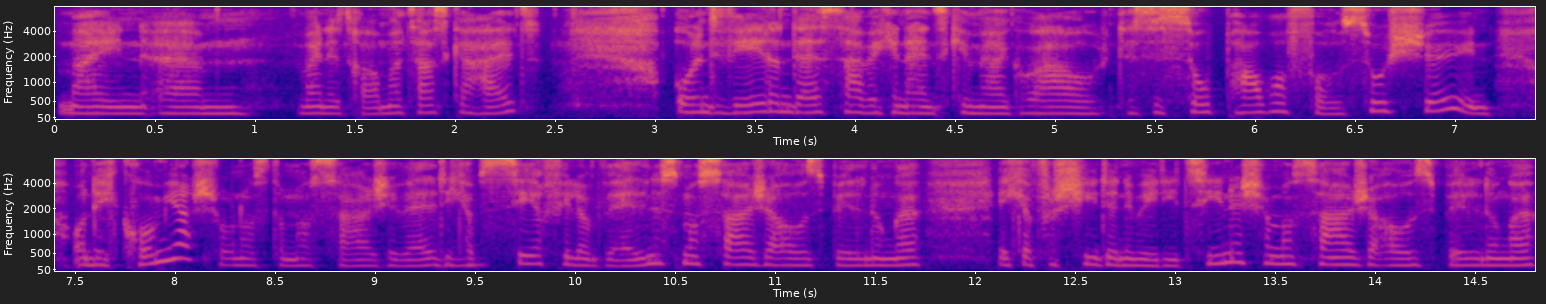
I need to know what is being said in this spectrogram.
mein ähm, meine Traumata geheilt. Und währenddessen habe ich in eins gemerkt, wow, das ist so powerful, so schön. Und ich komme ja schon aus der Massagewelt. Ich habe sehr viele Wellness-Massageausbildungen. Ich habe verschiedene medizinische Massageausbildungen.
